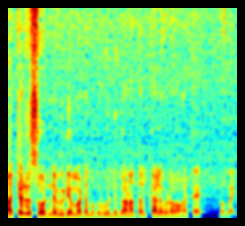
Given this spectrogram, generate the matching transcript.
മറ്റൊരു റിസോർട്ടിന്റെ വീഡിയോ ആയിട്ട് നമുക്ക് വീണ്ടും കാണാൻ തൽക്കാലം ഇവിടെ വാങ്ങട്ടെ. ബൈ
